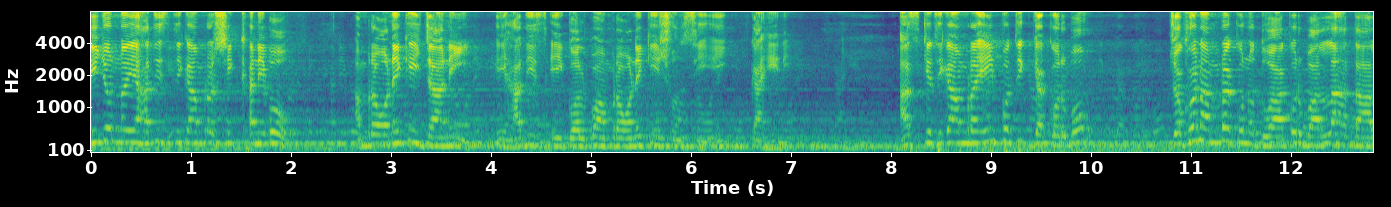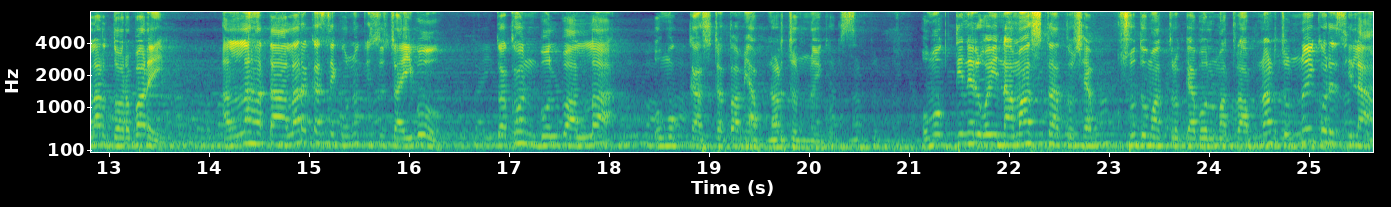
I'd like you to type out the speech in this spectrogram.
এই জন্য এই হাদিস থেকে আমরা শিক্ষা নিব। আমরা অনেকেই জানি এই হাদিস, এই গল্প আমরা অনেকেই শুনছি, এই কাহিনী। আজকে থেকে আমরা এই প্রতিজ্ঞা করব, যখন আমরা কোনো দোয়া করব আল্লাহ তাআলার দরবারে, আল্লাহ তাআলার কাছে কোনো কিছু চাইব, তখন বলব, আল্লাহ, অমুক কাজটা তো আমি আপনার জন্যই করছি। অমুক দিনের ওই নামাজটা তো সে শুধুমাত্র কেবলমাত্র আপনার জন্যই করেছিলাম।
